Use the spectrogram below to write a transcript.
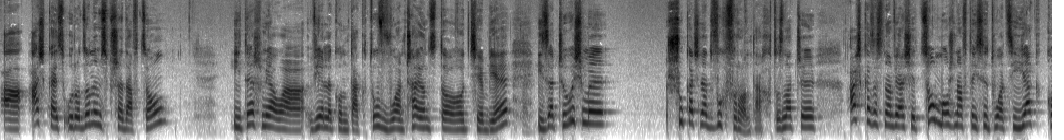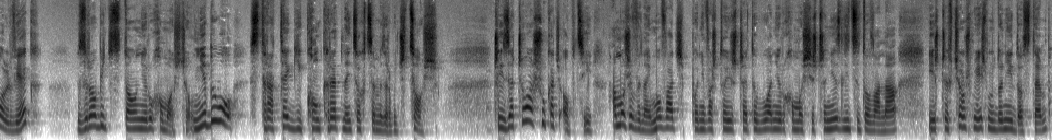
a Aśka jest urodzonym sprzedawcą, i też miała wiele kontaktów, włączając to ciebie, i zaczęłyśmy szukać na dwóch frontach. To znaczy, Aśka zastanawiała się, co można w tej sytuacji jakkolwiek zrobić z tą nieruchomością. Nie było strategii konkretnej, co chcemy zrobić, coś. Czyli zaczęła szukać opcji, a może wynajmować, ponieważ to jeszcze to była nieruchomość jeszcze niezlicytowana, jeszcze wciąż mieliśmy do niej dostęp,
